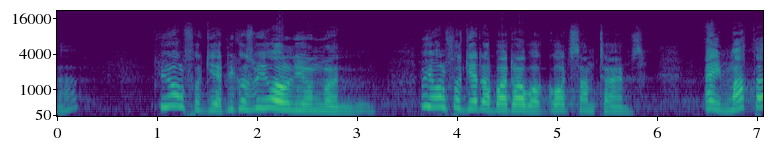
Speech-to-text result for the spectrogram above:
Huh? We all forget because we all human. We all forget about our God sometimes. Hey, Martha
